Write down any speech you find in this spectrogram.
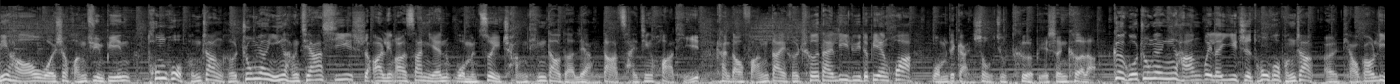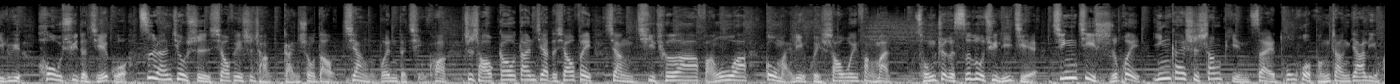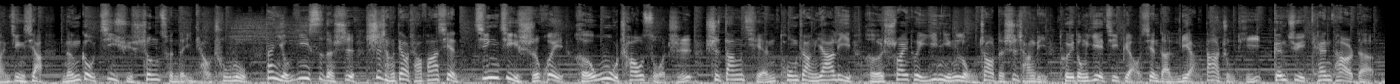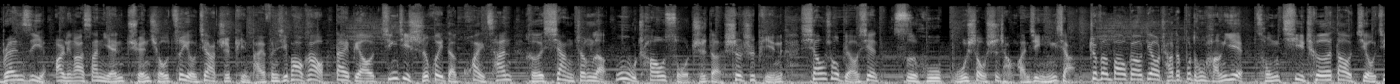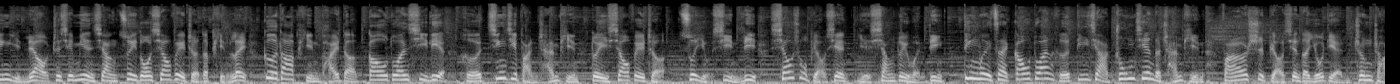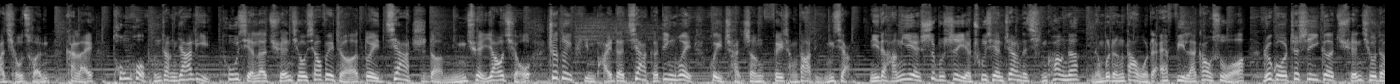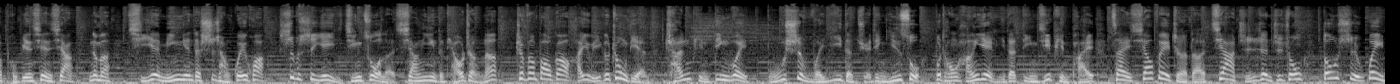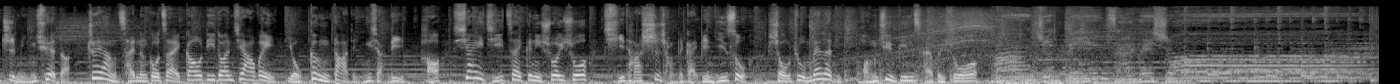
你好，我是黄俊斌。通货膨胀和中央银行加息是二零二三年我们最常听到的两大财经话题。看到房贷和车贷利率的变化，我们的感受就特别深刻了。各国中央银行为了抑制通货膨胀而调高利率，后续的结果自然就是消费市场感受到降温的情况。至少高单价的消费，像汽车啊、房屋啊，购买力会稍微放慢。从这个思路去理解，经济实惠应该是商品在通货膨胀压力环境下能够继续生存的一条出路。但有意思的是，市场调查发现，经济实惠和物超所值是当前通胀压力和衰退阴影笼罩的市场里推动业绩表现的两大主题。根据 Kantar 的 Brandz 二零二三年全球最有价值品牌分析报告，代表经济实惠的快餐和象征了物超所值的奢侈品销售表现似乎不受市场环境影响。这份报告。调查的不同行业，从汽车到酒精饮料这些面向最多消费者的品类，各大品牌的高端系列和经济版产品对消费者最有吸引力，销售表现也相对稳定。定位在高端和低价中间的产品，反而是表现得有点挣扎求存。看来通货膨胀压力凸显了全球消费者对价值的明确要求，这对品牌的价格定位会产生非常大的影响。你的行业是不是也出现这样的情况呢？能不能到我的 FB 来告诉我？如果这是一个全球的普遍现象，那么企业明年的市场规划是不是也已经做了相应的调整呢？这份报告还有一个重点，产品定位不是唯一的决定因素，不同行业里的顶级品牌在消费者的价值认知中都是位置明确的，这样才能够在高低端价位有更大的影响力。好，下一集再跟你说一说其他市场的改变因素。守住 Melody，黄俊斌才会说。黄俊斌才会说。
